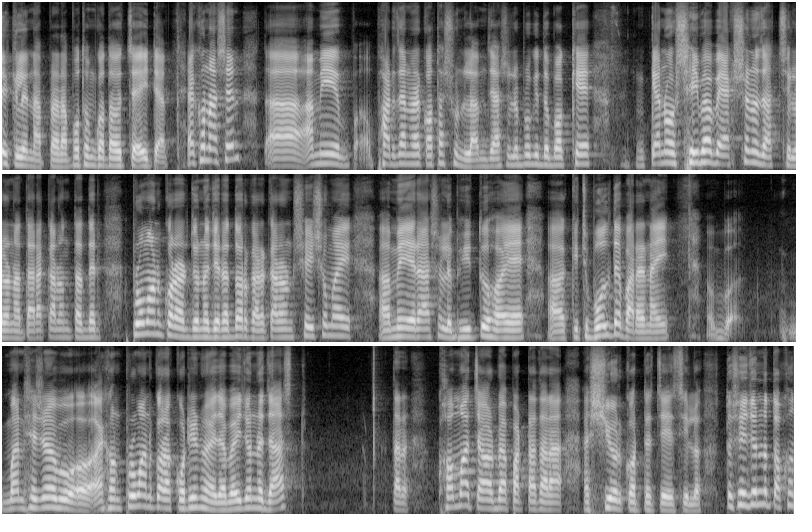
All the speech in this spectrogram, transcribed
দেখলেন আপনারা? প্রথম কথা হচ্ছে এইটা। এখন আসেন আমি ফারজানার কথা শুনলাম যে আসলে প্রকৃতপক্ষে কেন সেইভাবে অ্যাকশনও যাচ্ছিল না তারা, কারণ তাদের প্রমাণ করার জন্য যেটা দরকার। কারণ সেই সময় মেয়েরা আসলে ভীতু হয়ে কিছু বলতে পারে নাই। মানে সেই সময় এখন প্রমাণ করা কঠিন হয়ে যাবে। এই জন্য জাস্ট তার ক্ষমা চাওয়ার ব্যাপারটা তারা শিওর করতে চেয়েছিল। তো সেই জন্য তখন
